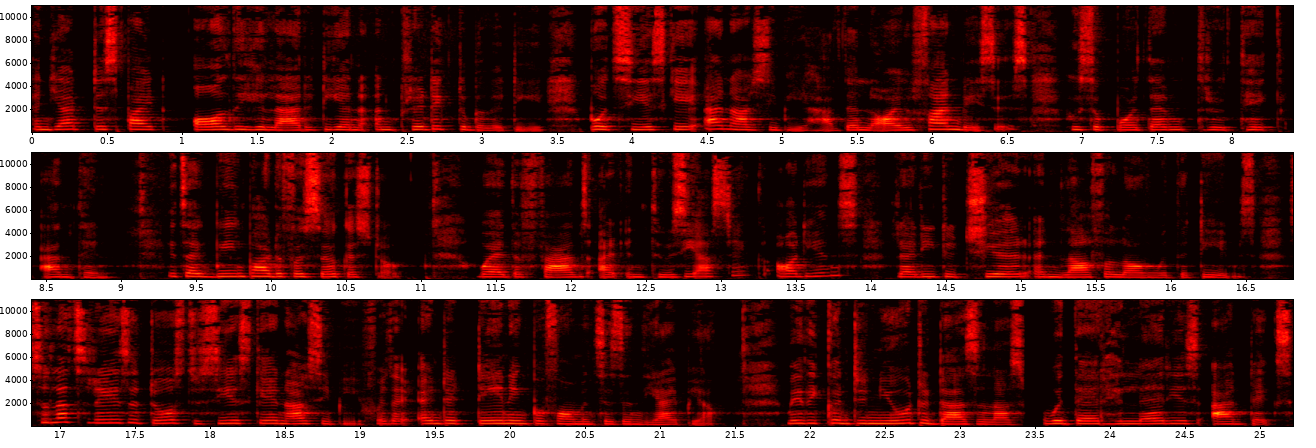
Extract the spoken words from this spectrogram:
And yet, despite all the hilarity and unpredictability, both CSK and RCB have their loyal fan bases who support them through thick and thin. It's like being part of a circus troupe where the fans are enthusiastic audience ready to cheer and laugh along with the teams. So let's raise a toast to CSK and RCB for their entertaining performances in the IPL. May they continue to dazzle us with their hilarious antics,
